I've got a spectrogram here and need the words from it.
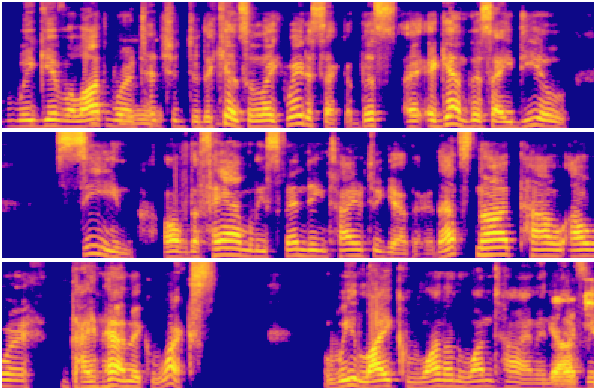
we give a lot more mm-hmm. attention to the kids so like wait a second this again this ideal scene of the family spending time together. That's not how our dynamic works. We like one on one time in gotcha, every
